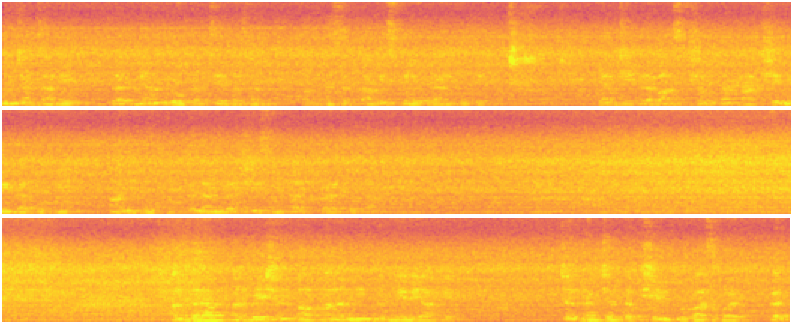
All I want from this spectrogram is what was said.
ऊर्जा चालित प्रज्ञान रोव्हरचे वजन फक्त सत्तावीस किलोग्रॅम होते. त्यांची प्रवास क्षमता पाचशे मीटर होती आणि तो फक्त लँडरशी संपर्क करत होता. अंतराळ अन्वेषण आव्हानांनी भरलेले आहे. चंद्राच्या दक्षिण ध्रुवाजवळ गर्द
